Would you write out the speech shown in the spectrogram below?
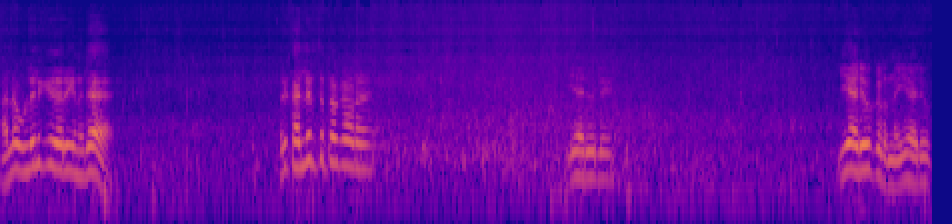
നല്ല ഉള്ളിൽ കയറിയാണ് അല്ലേ ഒരു കല്ലെടുത്തിട്ടൊക്കെ അവിടെ. ഈ അരുവിൽ ഈ അരുവ് ഇടണം ഈ അരുവ്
